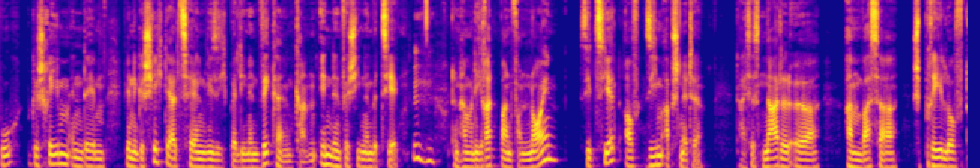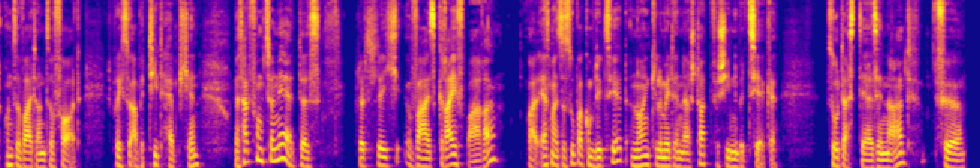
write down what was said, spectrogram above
Buch geschrieben, in dem wir eine Geschichte erzählen, wie sich Berlin entwickeln kann in den verschiedenen Bezirken. Mhm. Dann haben wir die Radbahn von neun seziert auf sieben Abschnitte. Da heißt es Nadelöhr, am Wasser, Spreeluft und so weiter und so fort. Sprich so Appetithäppchen. Und das hat funktioniert. Das plötzlich war es greifbarer, weil erstmal ist es super kompliziert, neun Kilometer in der Stadt, verschiedene Bezirke. So dass der Senat für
